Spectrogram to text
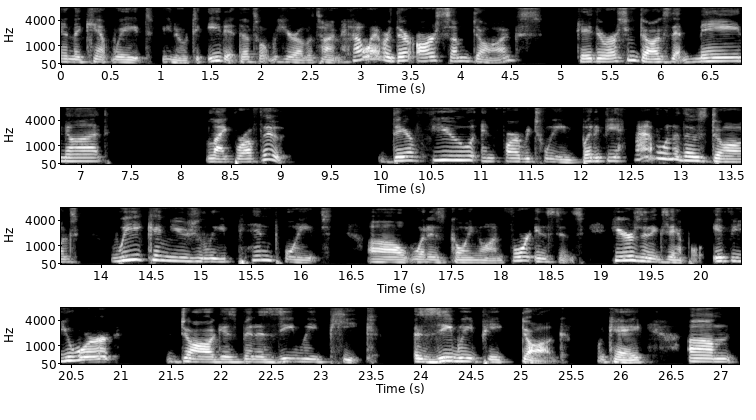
and they can't wait, you know, to eat it. That's what we hear all the time. However, there are some dogs Okay, there are some dogs that may not like raw food. They're few and far between. But if you have one of those dogs, we can usually pinpoint uh, what is going on. For instance, here's an example. If your dog has been a Ziwi Peak, a Ziwi Peak dog, okay, um,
